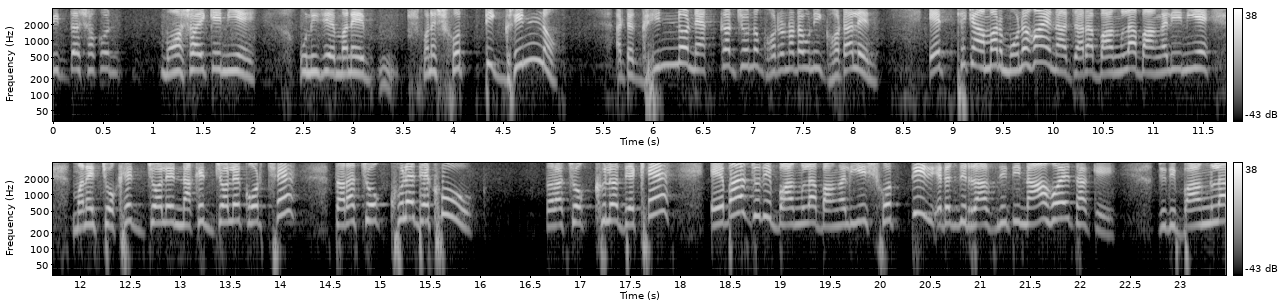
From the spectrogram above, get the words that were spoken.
বিদ্যাসাগর মহাশয়কে নিয়ে উনি যে মানে মানে সত্যি ঘৃণ্য, একটা ঘৃণ্য ন্যাক্কার জন্য ঘটনাটা উনি ঘটালেন। এর থেকে আমার মনে হয় না যারা বাংলা বাঙালি নিয়ে মানে চোখের জলে, নাকের জলে করছে, তারা চোখ খুলে দেখুক। তারা চোখ খুলে দেখে এবার যদি বাংলা বাঙালি সত্যি এটা যদি রাজনীতি না হয়ে থাকে, যদি বাংলা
